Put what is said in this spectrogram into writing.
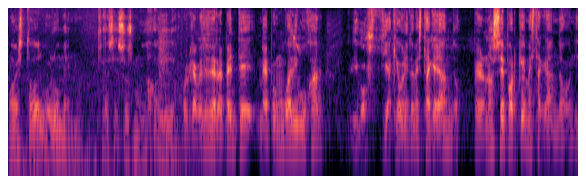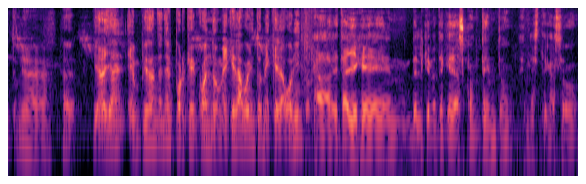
mueves todo el volumen, ¿no? Entonces eso es muy jodido. Porque a veces de repente me pongo a dibujar y digo, hostia, qué bonito me está quedando, pero no sé por qué me está quedando bonito. Yeah. Y ahora ya empiezo a entender por qué cuando me queda bonito, me queda bonito. Cada detalle que, del que no te quedas contento, en este caso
